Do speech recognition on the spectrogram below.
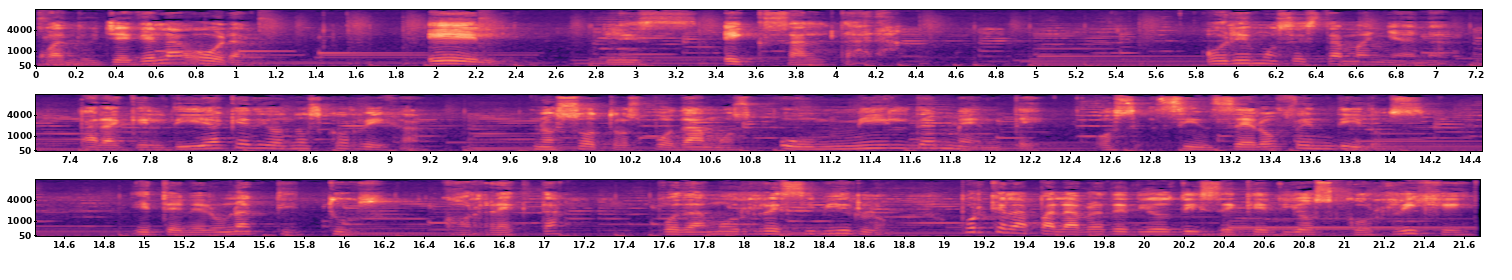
cuando llegue la hora, Él les exaltará. Oremos esta mañana para que el día que Dios nos corrija, nosotros podamos humildemente, o sin ser ofendidos, y tener una actitud correcta podamos recibirlo, porque la palabra de Dios dice que Dios corrige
